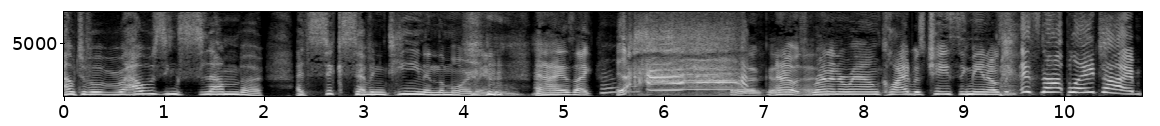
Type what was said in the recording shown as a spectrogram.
out of a rousing slumber at six seventeen in the morning, and I was like, "Ah!" Oh, and I was running around. Clyde was chasing me, and I was like, "It's not playtime.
